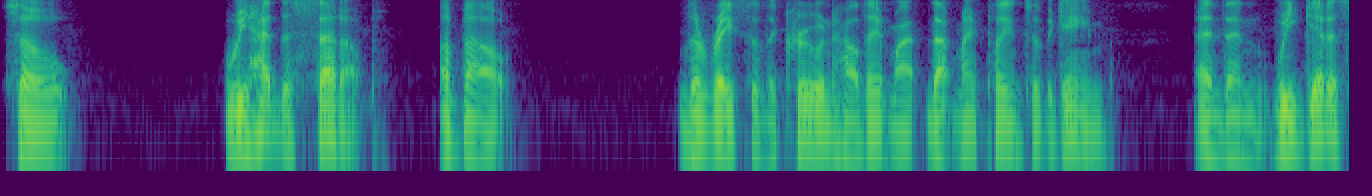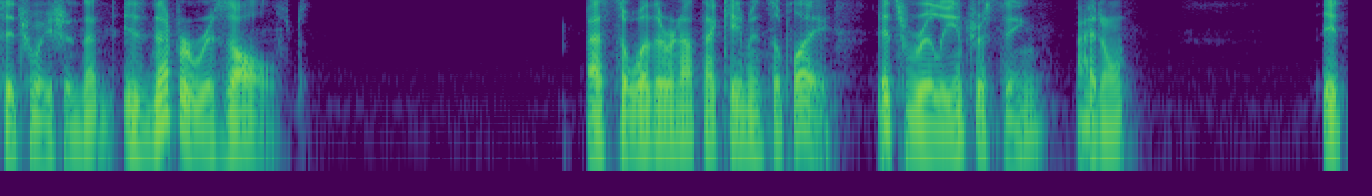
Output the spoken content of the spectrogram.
So we had this setup about the race of the crew and how they might that might play into the game, and then we get a situation that is never resolved as to whether or not that came into play. It's really interesting. I don't it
